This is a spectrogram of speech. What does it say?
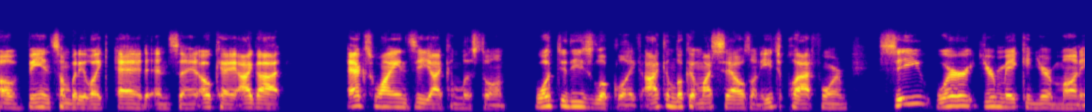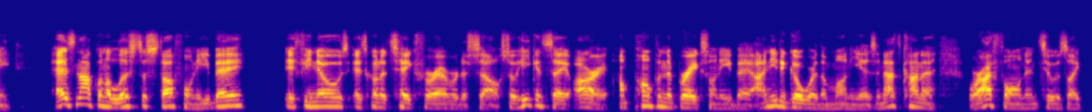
of being somebody like Ed and saying, okay, I got X, Y, and Z I can list on. What do these look like? I can look at my sales on each platform, see where you're making your money. Ed's not going to list the stuff on eBay if he knows it's going to take forever to sell. So he can say, all right, I'm pumping the brakes on eBay. I need to go where the money is. And that's kind of where I've fallen into is like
